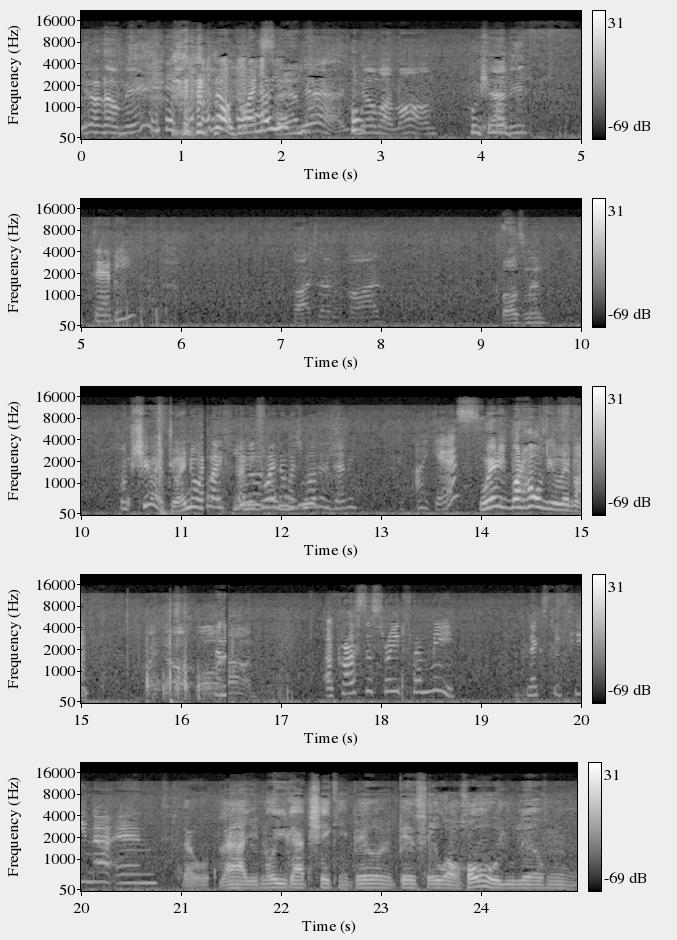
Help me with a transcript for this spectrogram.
You don't know me? No, do I know you? Yeah, you know my mom. Who's your mom? Debbie, Debbie? 575. Closman. I'm sure I do. I know. I I mean, do I know his mother, Debbie? I guess. Where? Do, what hole do you live on? Across the street from me. Next to Tina and That, that how you know you got chicken, Bill. And Bill say, what hole you live in?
